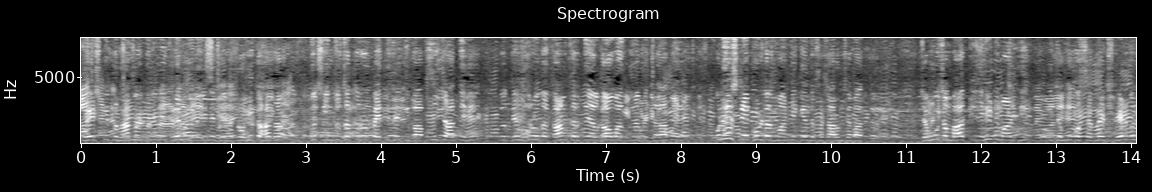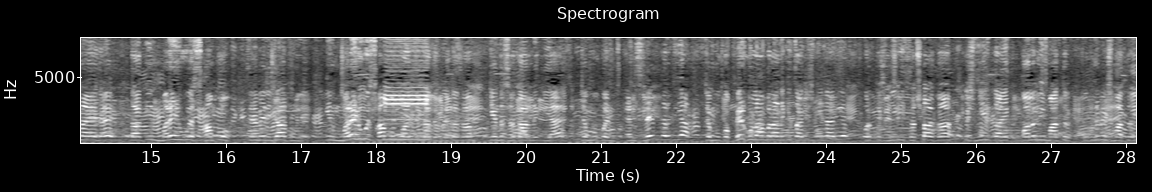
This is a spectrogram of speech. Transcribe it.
देश के प्रधानमंत्री ने गृह मंत्री ने देशद्रोही कहा था, जो तीन सौ सत्तर और पैंतीस की वापसी चाहते हैं, जो देशद्रोह का काम करते हैं, अलगाववादियों पे चलाते हैं, उन्हें स्टेक होल्डर्स मान के केंद्र सरकार उनसे बात कर रही है। जम्मू संभाग की यही डिमांड थी कि जम्मू को सेपरेट स्टेट बनाया जाए, ताकि मरे हुए सांपों से हमें निजात मिले। इन मरे हुए सांपों को आज ज़िंदा करने का काम केंद्र सरकार ने किया है। जम्मू को एनस्लेव कर दिया, जम्मू को फिर गुलाम बनाने की साजिश की जा रही है और कश्मीरी सत्ता का, कश्मीर का एक कॉलोनी मात्र, उपनिवेश मात्र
